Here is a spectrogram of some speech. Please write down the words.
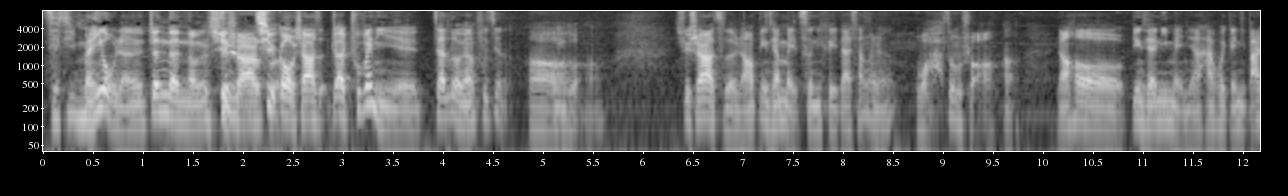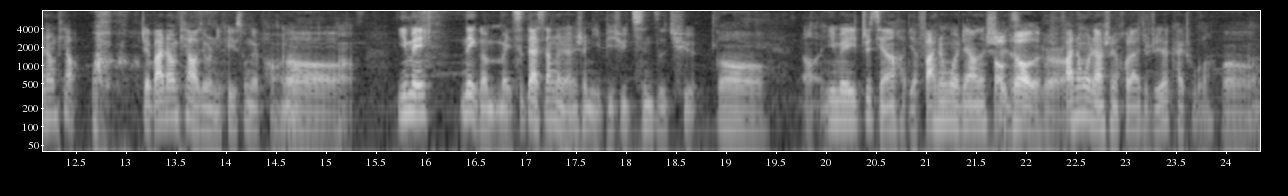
这这没有人真的能去进12次。去够十二次，这除非你在乐园附近啊！工作啊。去十二次，然后并且每次你可以带三个人，哇，这么爽。啊。然后并且你每年还会给你八张票，这八张票就是你可以送给朋友，哦。因为那个每次带三个人是你必须亲自去，哦啊，因为之前也发生过这样的事倒情，票的事发生过这样的事情，后来就直接开除了。哦嗯，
